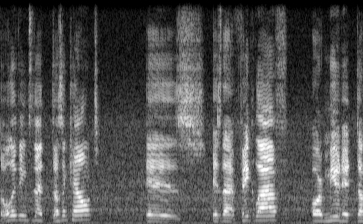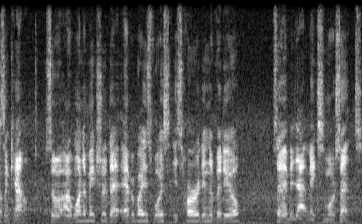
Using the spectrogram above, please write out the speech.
the only thing that doesn't count is is that fake laugh or muted doesn't count. So I want to make sure that everybody's voice is heard in the video, so maybe that makes more sense.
